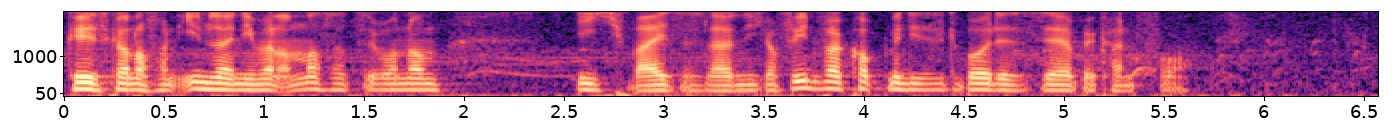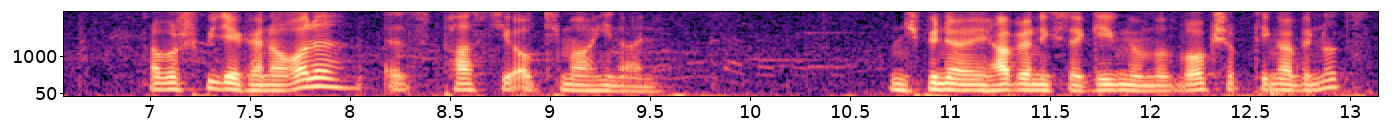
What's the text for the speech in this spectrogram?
Okay, es kann auch von ihm sein, jemand anders hat es übernommen. Ich weiß es leider nicht. Auf jeden Fall kommt mir dieses Gebäude sehr bekannt vor. Aber spielt ja keine Rolle. Es passt hier optimal hinein. Und ich bin ja, ich habe ja nichts dagegen, wenn man Workshop-Dinger benutzt.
